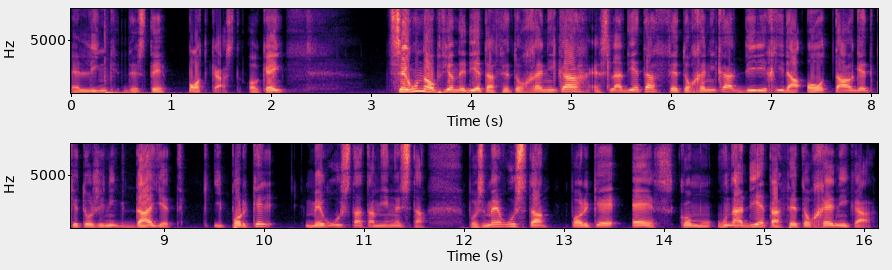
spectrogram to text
el link de este podcast, ¿ok? Segunda opción de dieta cetogénica es la dieta cetogénica dirigida o Target Ketogenic Diet. ¿Y por qué me gusta también esta? Pues me gusta porque es como una dieta cetogénica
